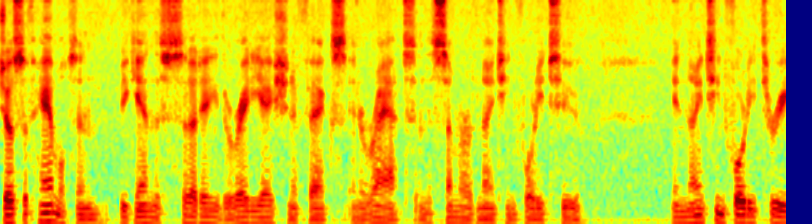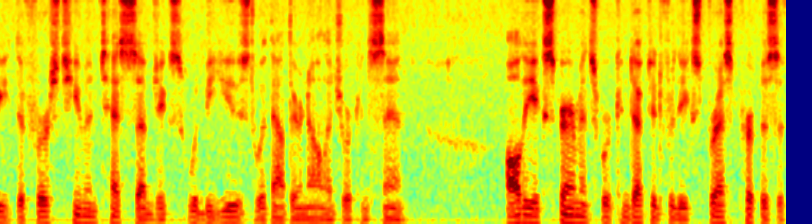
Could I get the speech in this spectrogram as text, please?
Joseph Hamilton began to study the radiation effects in rats in the summer of 1942. In 1943, the first human test subjects would be used without their knowledge or consent. All the experiments were conducted for the express purpose of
